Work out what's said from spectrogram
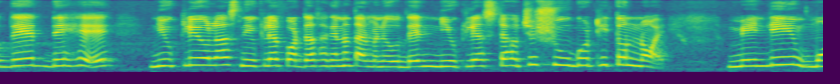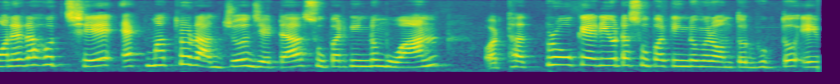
ওদের দেহে নিউক্লিওলাস নিউক্লিয়ার পর্দা থাকে না, তার মানে ওদের নিউক্লিয়াসটা হচ্ছে সুগঠিত নয়। মেনলি মনেরা হচ্ছে একমাত্র রাজ্য যেটা সুপার কিংডম ওয়ান অর্থাৎ প্রোক্যারিওটা সুপার কিংডমের অন্তর্ভুক্ত। এই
